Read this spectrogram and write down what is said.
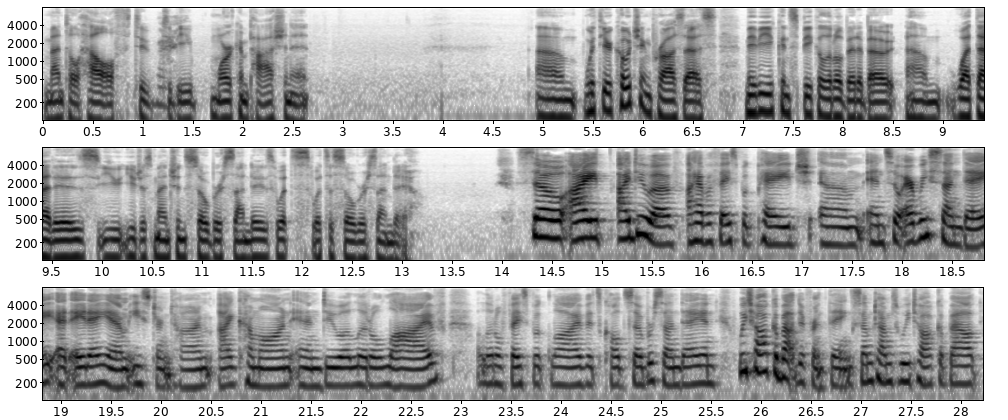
mental health, to, to be more compassionate. Um, with your coaching process, maybe you can speak a little bit about um, what that is. You you just mentioned sober Sundays. What's what's a sober Sunday? So I I do a I have a Facebook page, um, and so every Sunday at 8 a.m. Eastern time, I come on and do a little live, a little Facebook live. It's called Sober Sunday, and we talk about different things. Sometimes we talk about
